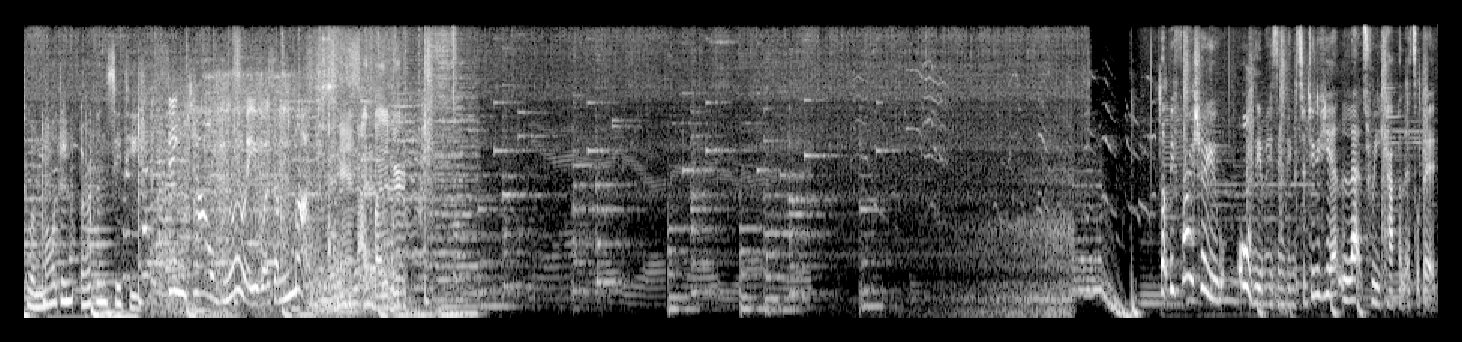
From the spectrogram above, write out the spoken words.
to a modern urban city. Tsingtao Brewery was a must. And I'd buy the beer. But before I show you all the amazing things to do here, let's recap a little bit.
